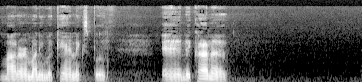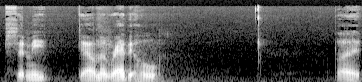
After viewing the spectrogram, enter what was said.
Modern Money Mechanics book, and it kind of sent me down a rabbit hole. But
